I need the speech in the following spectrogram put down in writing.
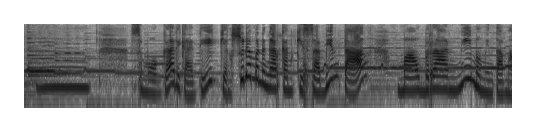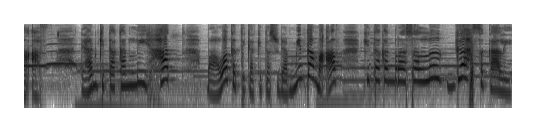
Hmm, semoga adik-adik yang sudah mendengarkan kisah bintang mau berani meminta maaf. Dan kita akan lihat bahwa ketika kita sudah minta maaf, kita akan merasa lega sekali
